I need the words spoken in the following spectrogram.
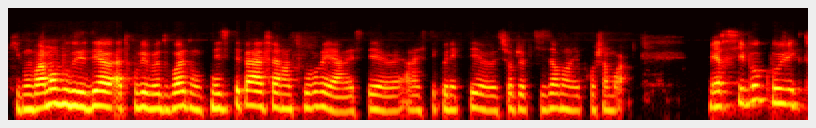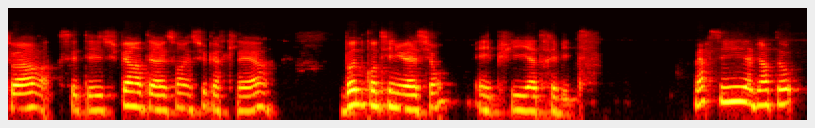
qui vont vraiment vous aider à, trouver votre voie. Donc, n'hésitez pas à faire un tour et à rester, euh, à rester connecté euh, sur Job Teaser dans les prochains mois. Merci beaucoup, Victoire. C'était super intéressant et super clair. Bonne continuation et puis à très vite. Merci, à bientôt.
